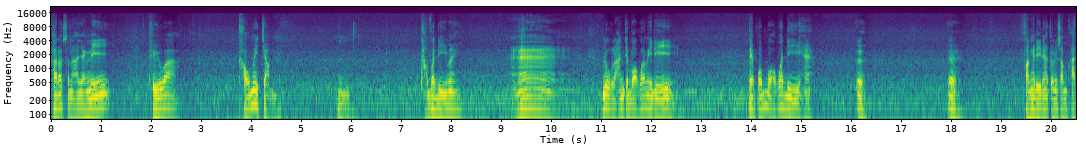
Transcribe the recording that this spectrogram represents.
ถ้าลักษณะอย่างนี้ถือว่าเขาไม่จำถามว่าดีไหมลูกหลานจะบอกว่าไม่ดี แต่ผมบอกว่าดีฮะ เออ เออ ฟังให้ดีนะ ตรงนี้สำคัญ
